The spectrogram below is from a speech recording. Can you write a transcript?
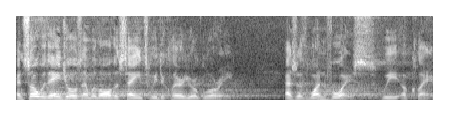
And so, with angels and with all the saints, we declare your glory, as with one voice we acclaim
